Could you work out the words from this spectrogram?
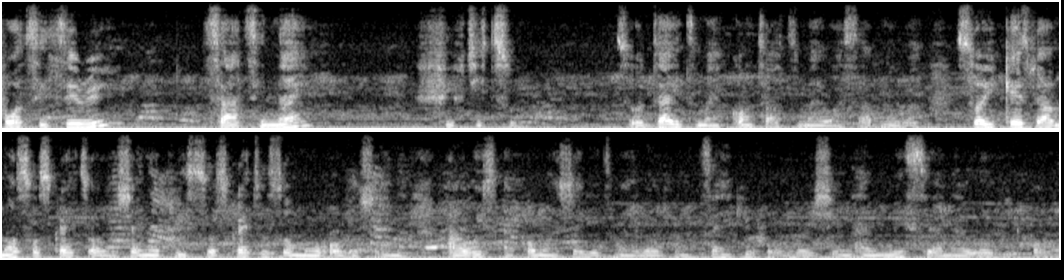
forty-three 39 52 so that is my contact my whatsapp number. So in case you are not subscribed to our channel please subscribe to some more of our channel. I wish i come and share with my loved one thank you for watching. I miss you and i love you all.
